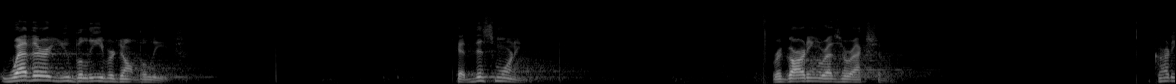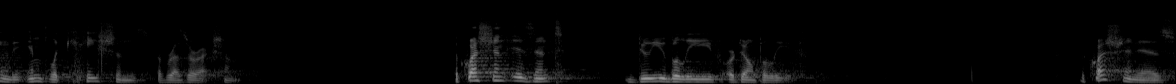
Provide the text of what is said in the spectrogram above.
whether you believe or don't believe. Okay, this morning, regarding resurrection, regarding the implications of resurrection, the question isn't do you believe or don't believe? The question is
